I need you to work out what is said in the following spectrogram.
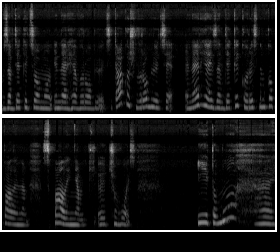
завдяки цьому енергія вироблюється. Також вироблюється енергія і завдяки корисним копалинам, спаленням е, чогось. І тому е,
